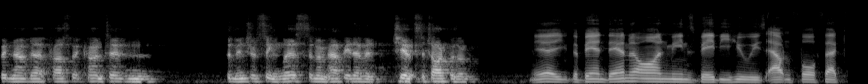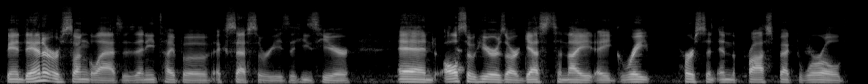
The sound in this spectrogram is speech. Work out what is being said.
putting out uh, prospect content and some interesting lists, and I'm happy to have a chance to talk with him. Yeah, the bandana on means Baby Huey's out in full effect. Bandana or sunglasses, any type of accessories that he's here. And also here is our guest tonight, a great person in the prospect world.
